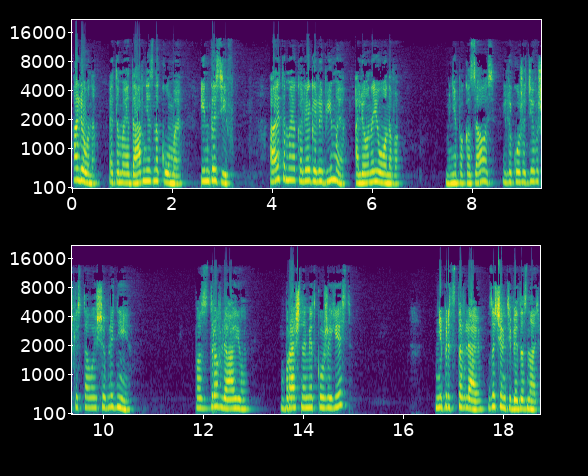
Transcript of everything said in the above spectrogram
Алена, это моя давняя знакомая, Инга Зив. А это моя коллега любимая, Алена Ионова». Мне показалось, или кожа девушки стала еще бледнее. «Поздравляю! Брачная метка уже есть?» «Не представляю, зачем тебе это знать?»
